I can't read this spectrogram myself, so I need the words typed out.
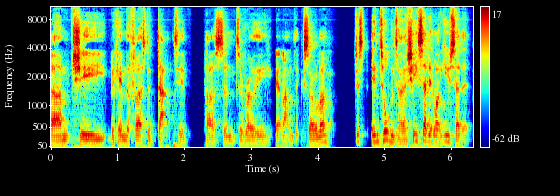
um, she became the first adaptive person to row the Atlantic solo. Just in talking to her, she said it like you said it.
